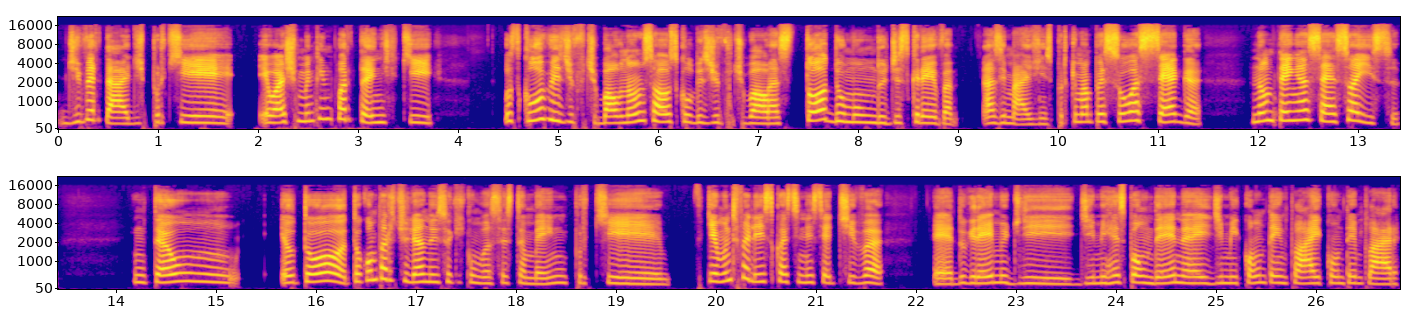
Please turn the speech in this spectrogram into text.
de verdade, porque eu acho muito importante que os clubes de futebol, não só os clubes de futebol, mas todo mundo descreva as imagens, porque uma pessoa cega não tem acesso a isso. Então, eu tô, tô compartilhando isso aqui com vocês também, porque fiquei muito feliz com essa iniciativa é, do Grêmio de, de me responder, né, e de me contemplar e contemplar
